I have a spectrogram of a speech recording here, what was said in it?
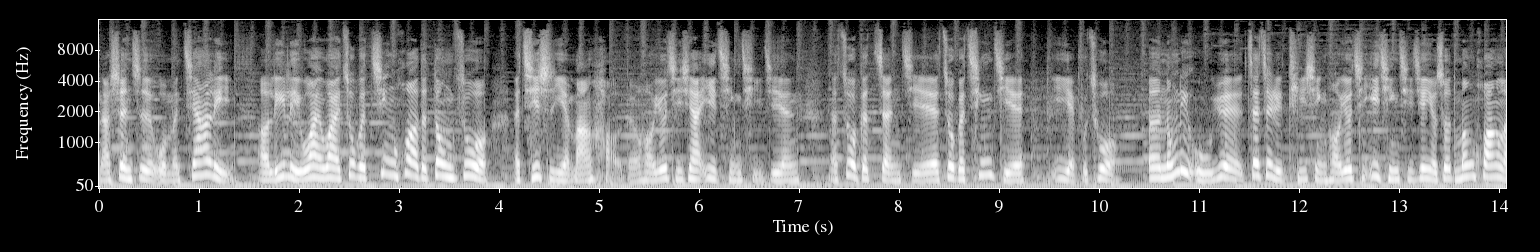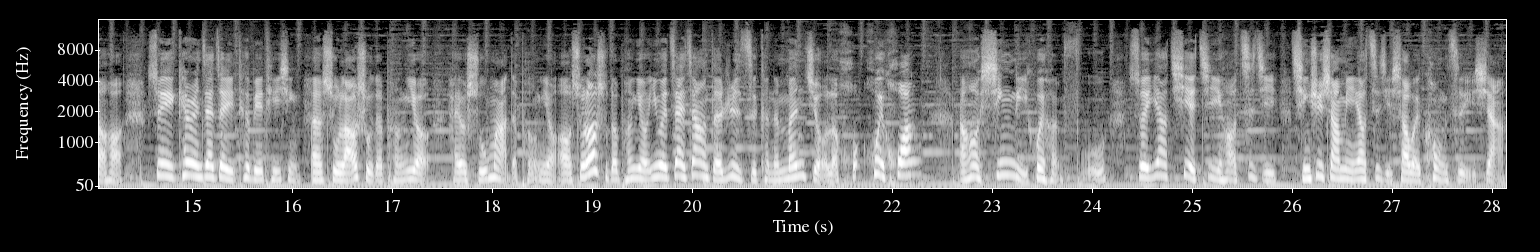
那甚至我们家里呃里里外外做个净化的动作，呃，其实也蛮好的。哈，尤其现在疫情期间，那做个整洁，做个清洁也不错。呃，农历五月在这里提醒哈，尤其疫情期间有时候闷慌了哈，所以 Karen 在这里特别提醒，呃，属老鼠的朋友，还有属马的朋友。哦，属老鼠的朋友，因为在这样的日子可能闷久了会会慌，然后心里会很浮，所以要切记哈，自己情绪上面要自己稍微控制一下。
